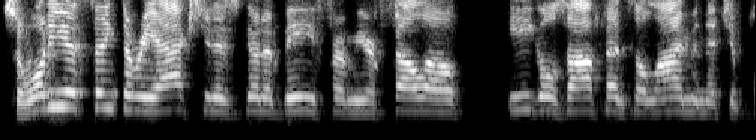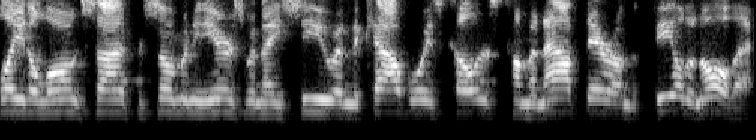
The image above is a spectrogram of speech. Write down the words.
So, what do you think the reaction is going to be from your fellow Eagles offensive linemen that you played alongside for so many years when they see you in the Cowboys colors coming out there on the field and all that?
